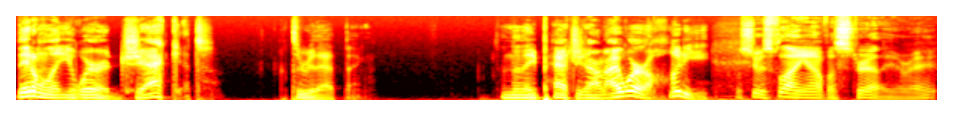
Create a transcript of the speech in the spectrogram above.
they don't let you wear a jacket through that thing. And then they pat you down. I wear a hoodie. Well, she was flying out of Australia, right?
